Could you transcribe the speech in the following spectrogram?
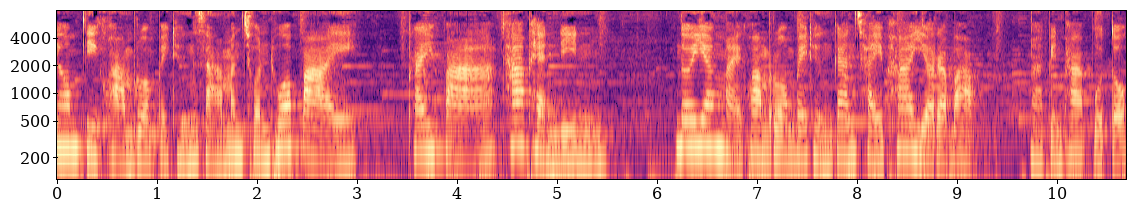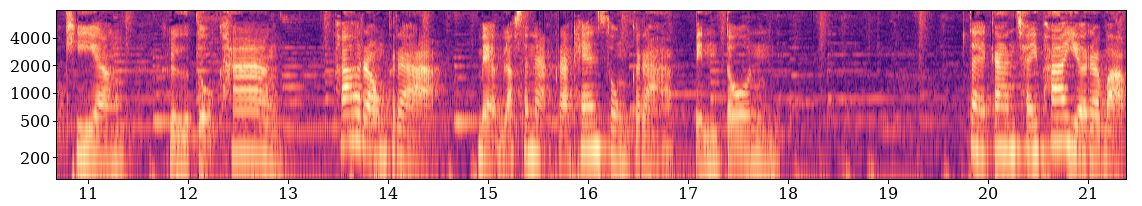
ย่อมตีความรวมไปถึงสามัญชนทั่วไป ไพร่ฟ้าข้าแผ่นดิน โดยยังหมายความรวมไปถึงการใช้ผ้าเยระบับ มาเป็นผ้าปูโต๊ะเคียง หรือโต๊ะข้าง ผ้ารองกราบ แบบลักษณะพระแท่นทรงกราบ เป็นต้น แต่การใช้ผ้าเยระบับ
